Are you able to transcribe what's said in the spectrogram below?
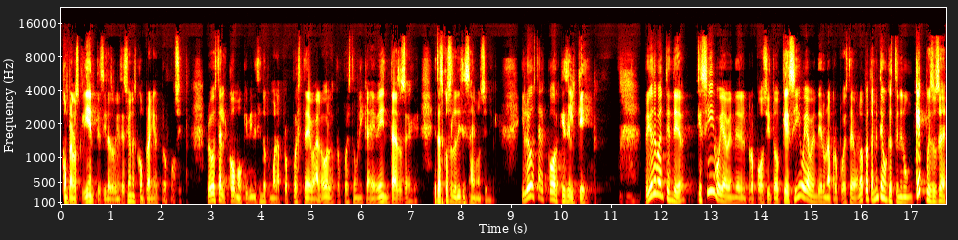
Compran los clientes y las organizaciones compran el propósito. Luego está el cómo, que viene siendo como la propuesta de valor, la propuesta única de ventas. O sea, estas cosas las dice Simon Sinek. Y luego está el core, que es el qué. Pero yo debo entender que sí voy a vender el propósito, que sí voy a vender una propuesta de valor, pero también tengo que tener un qué, pues, o sea,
